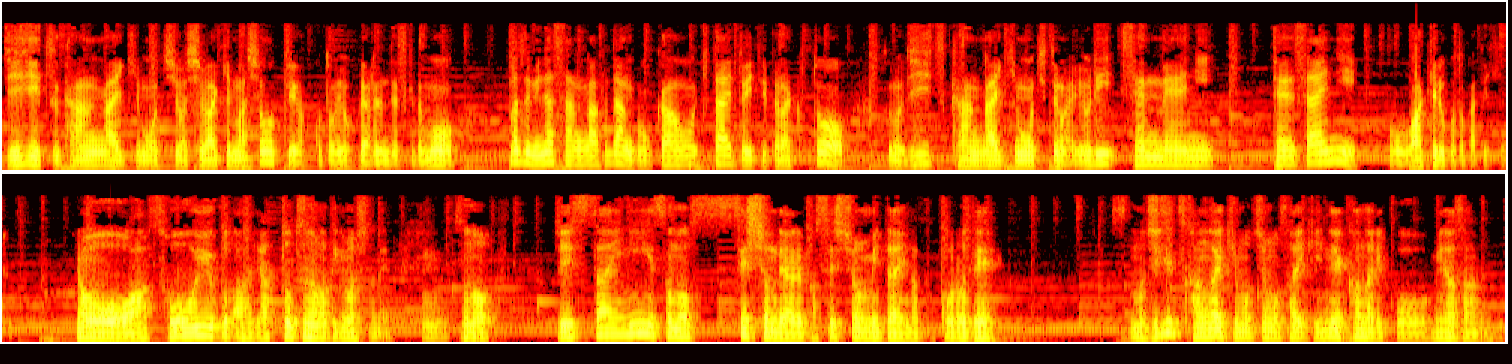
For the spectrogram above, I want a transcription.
事実、考え、気持ちを仕分けましょうということをよくやるんですけども、まず皆さんが普段五感を鍛えておいていただくと、その事実、考え、気持ちというのはより鮮明に、天才に分けることができる。おーあ、そういうこと、あ、やっと繋がってきましたね。うんその、実際にそのセッションであればセッションみたいなところで、もう事実考え気持ちも最近ね、かなりこう、皆さん、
